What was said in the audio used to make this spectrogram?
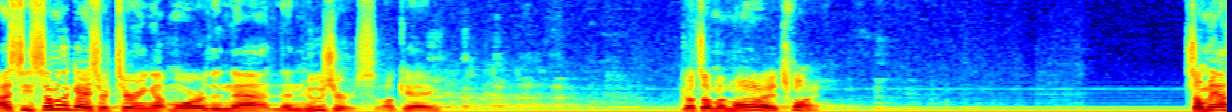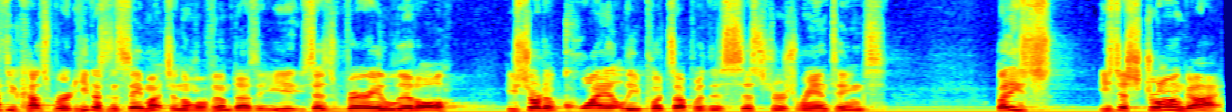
I see some of the guys are tearing up more than that than Hoosiers. Okay. Got something in my eye. It's fine. So Matthew Cuthbert, he doesn't say much in the whole film, does he? He says very little. He sort of quietly puts up with his sister's rantings. But he's, he's a strong guy.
